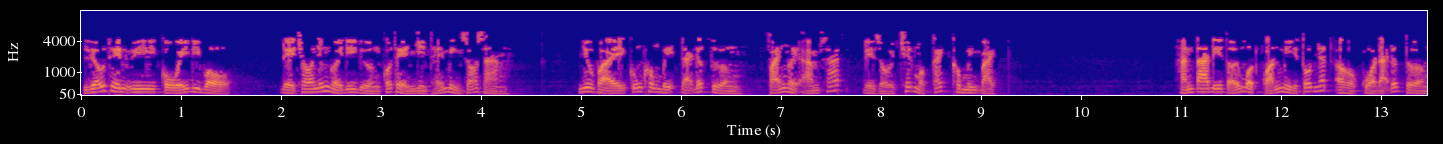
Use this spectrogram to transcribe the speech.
Liễu Thiên Uy cố ý đi bộ, để cho những người đi đường có thể nhìn thấy mình rõ ràng. Như vậy cũng không bị Đại Đức Tường phái người ám sát để rồi chết một cách không minh bạch. Hắn ta đi tới một quán mì tốt nhất ở của Đại Đức Tường,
